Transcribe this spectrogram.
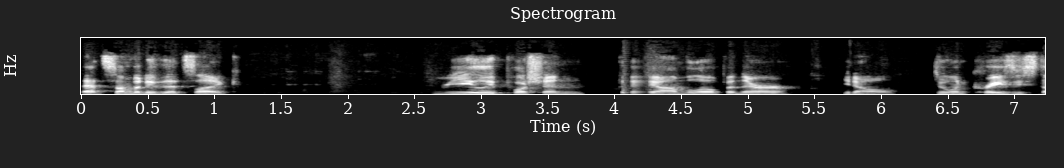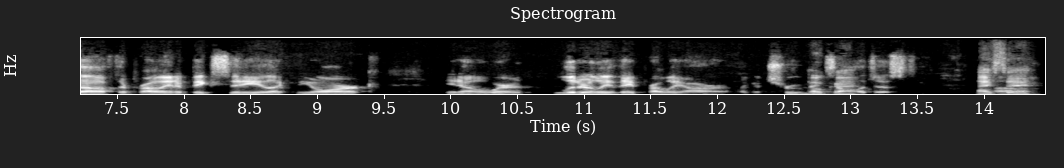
that's somebody that's like really pushing the envelope, and they're you know doing crazy stuff. They're probably in a big city like New York, you know, where literally they probably are like a true Okay. mixologist. I see. Um,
